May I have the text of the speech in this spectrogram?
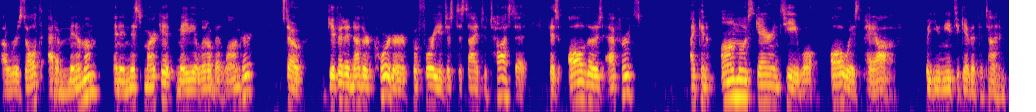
a result at a minimum. And in this market, maybe a little bit longer. So give it another quarter before you just decide to toss it. Because all those efforts, I can almost guarantee will always pay off, but you need to give it the time.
